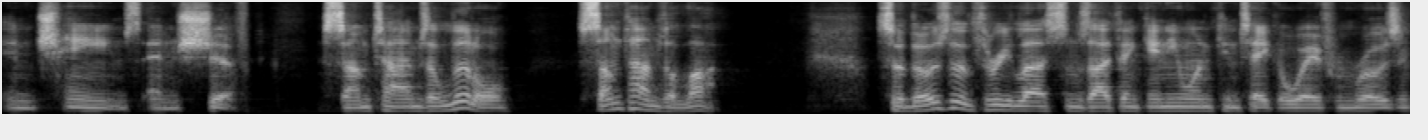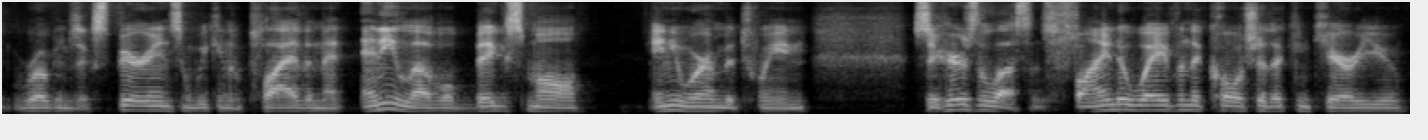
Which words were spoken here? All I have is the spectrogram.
and change and shift. Sometimes a little, sometimes a lot. So those are the three lessons I think anyone can take away from Rogan's experience, and we can apply them at any level, big, small, anywhere in between. So here's the lessons: find a wave in the culture that can carry you,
